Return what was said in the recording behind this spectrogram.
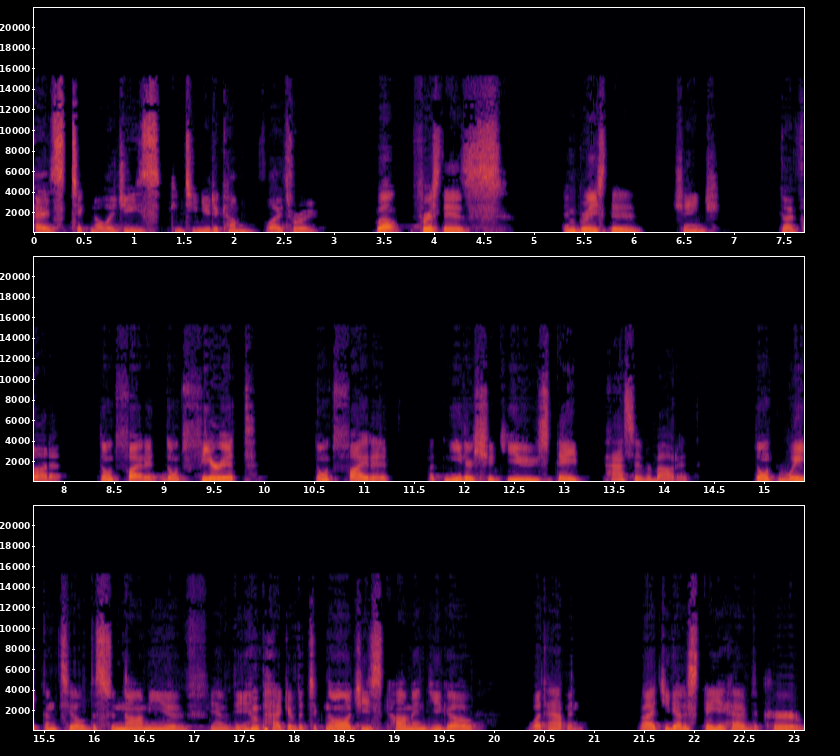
as technologies continue to come flow through? Well, first is embrace the change. Don't fight it. Don't fight it. Don't fear it. Don't fight it, but neither should you stay passive about it don't wait until the tsunami of, you know, the impact of the technologies come and you go, what happened? Right? You got to stay ahead of the curve.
